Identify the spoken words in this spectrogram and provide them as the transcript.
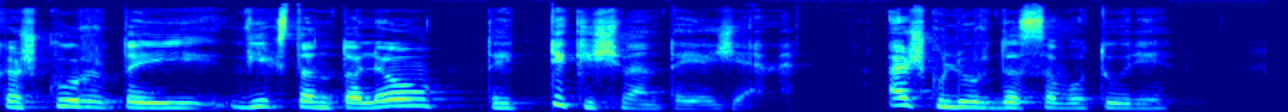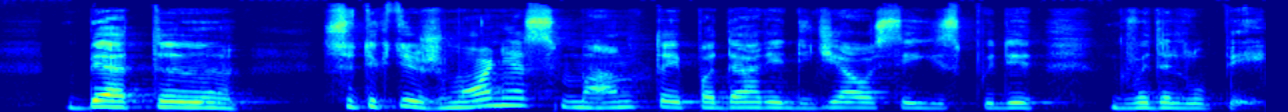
kažkur tai vykstant toliau, tai tik į šventąją žemę. Aišku, liurdas savo turi, bet e, sutikti žmonės man tai padarė didžiausią įspūdį Gvadelupiai.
